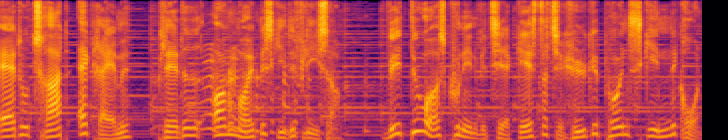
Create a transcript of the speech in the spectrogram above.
Er du træt af grimme, plettede og møgbeskidte fliser? Vil du også kunne invitere gæster til hygge på en skinnende grund?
